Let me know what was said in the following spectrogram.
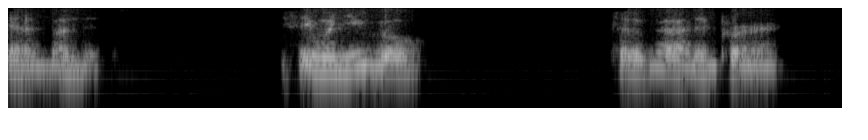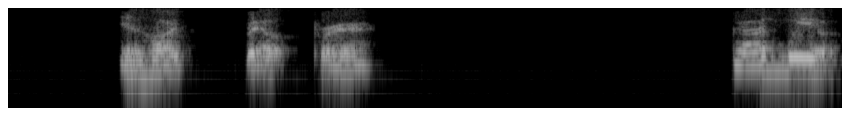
in abundance. You see, when you go to God in prayer, in heartfelt prayer, God will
